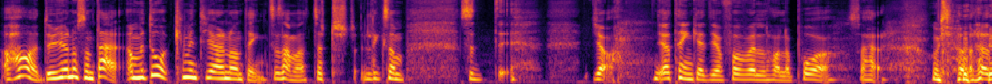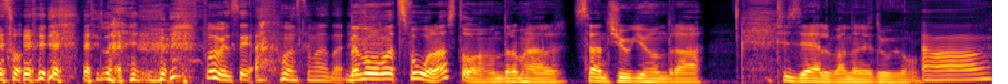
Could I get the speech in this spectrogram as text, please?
aha, du gör något sånt där, ja men då kan vi inte göra någonting tillsammans. Liksom, så ja, jag tänker att jag får väl hålla på så här och göra så. Till, till, får vi se vad som händer. Men vad har varit svårast då under de här, sen 2010-11 när ni drog igång? Ja,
